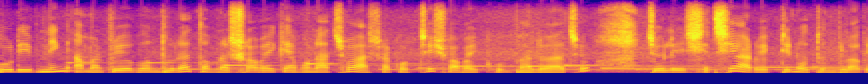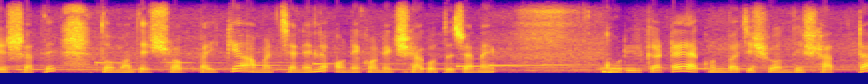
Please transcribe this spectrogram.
গুড ইভিনিং আমার প্রিয় বন্ধুরা, তোমরা সবাই কেমন আছো? আশা করছি সবাই খুব ভালো আছো। চলে এসেছি আরও একটি নতুন ব্লগের সাথে। তোমাদের সবাইকে আমার চ্যানেলে অনেক অনেক স্বাগত জানাই। ঘড়ির কাঁটায় এখন বাজে সন্ধে সাতটা,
